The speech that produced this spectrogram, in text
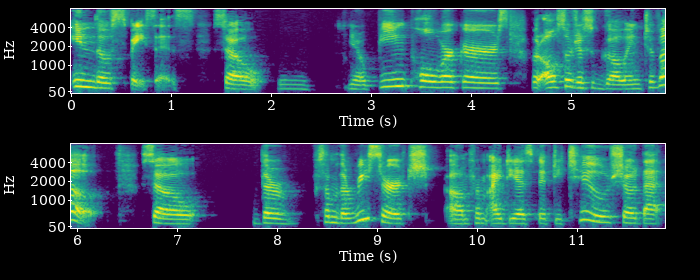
in those spaces. So, you know, being poll workers, but also just going to vote. So the some of the research um, from Ideas 42 showed that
